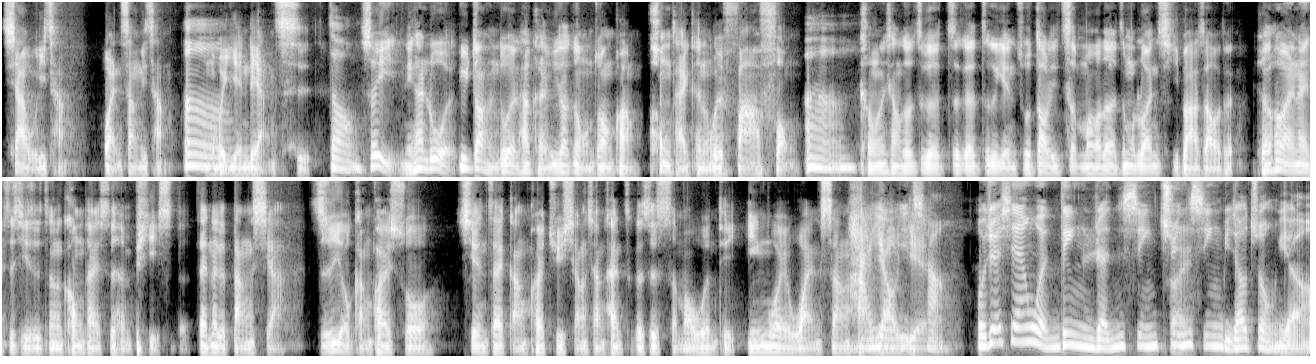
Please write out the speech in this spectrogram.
下午一场。晚上一场，嗯，我们会演两次，懂。所以你看，如果遇到很多人，他可能遇到这种状况，控台可能会发疯，嗯，可能会想说这个这个这个演出到底怎么了，这么乱七八糟的。可是后来那一次，其实整个控台是很 peace 的，在那个当下，只有赶快说，现在赶快去想想看这个是什么问题，因为晚上还要演。我觉得先稳定人心、军心比较重要，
